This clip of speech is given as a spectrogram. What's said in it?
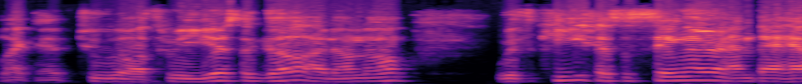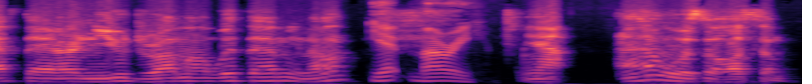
like uh, two or three years ago, I don't know, with Keish as a singer, and they have their new drummer with them. You know, Yep, Murray. Yeah. That was awesome.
